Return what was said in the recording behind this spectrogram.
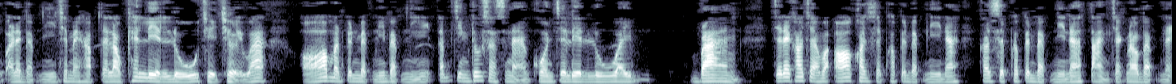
ปอะไรแบบนี้ใช่ไหมครับ แต่เราแค่เรียนรู้เฉยๆว่า อ๋อ มันเป็นแบบนี้แบบนี้ตามจริงทุกศาสนาควรจะเรียนรู้ไว้บ้าง จะได้เข้าใจว่าอ๋อคอนเซปต์เขาเป็นแบบนี้นะคอนเซปต์เขาเป็นแบบนี้นะต่างจากเราแบบไหน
